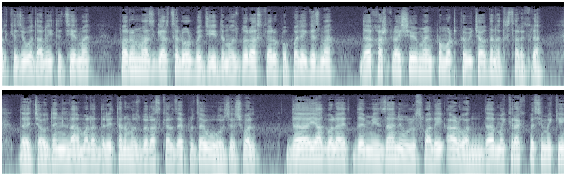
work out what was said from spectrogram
مرکزي ودانۍ ته څیرمه پرون مازیګر څلور بجې د مزدور عسکرو په پلې ګزمه د خښ کړای شوي مین په مټ قوي چاودنه ترسره کړه. د چاودنې له امله درې تنه مزدور عسکر ځای پر ځای ووژل شول. د یاد ولایت د میزانې ولسوالۍ اړوند د مکرک په سیمه کې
